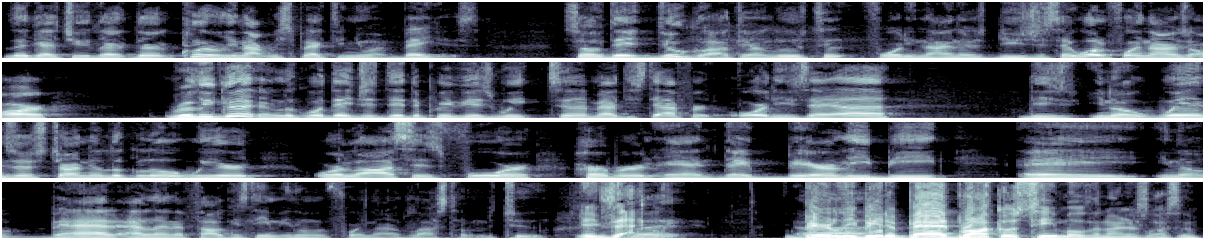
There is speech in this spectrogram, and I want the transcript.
look at you. They're clearly not respecting you in Vegas. So they do go out there and lose to 49ers. Do you just say, well, the 49ers are really good and look what they just did the previous week to Matthew Stafford? Or do you say, uh, these you know wins are starting to look a little weird or losses for Herbert and they barely beat a you know bad Atlanta Falcons team even with 49ers lost them too. Exactly. But, Barely uh, beat a bad Broncos team. Oh, the Niners lost them.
